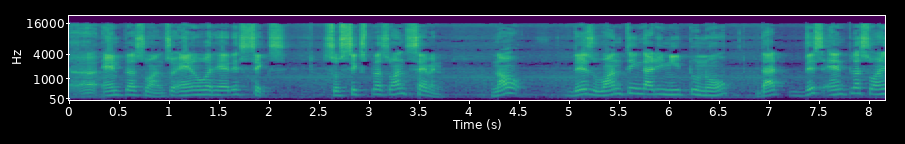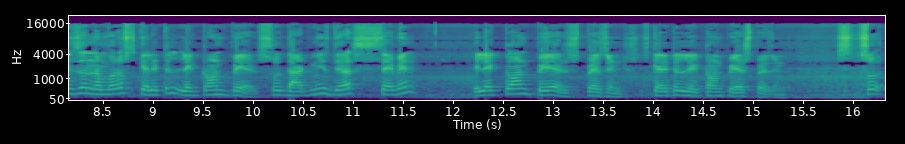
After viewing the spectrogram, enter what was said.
uh, n plus 1 so n over here is 6 so 6 plus 1 7 now there's one thing that you need to know that this n plus 1 is the number of skeletal electron pairs. So that means there are 7 electron pairs present skeletal electron pairs present. So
